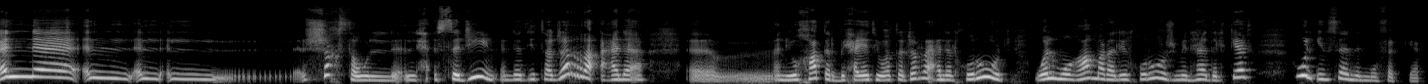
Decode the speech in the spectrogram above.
ال ال ال الشخص أو السجين الذي تجرأ على أن يخاطر بحياته وتجرأ على الخروج والمغامرة للخروج من هذا الكهف هو الإنسان المفكر.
